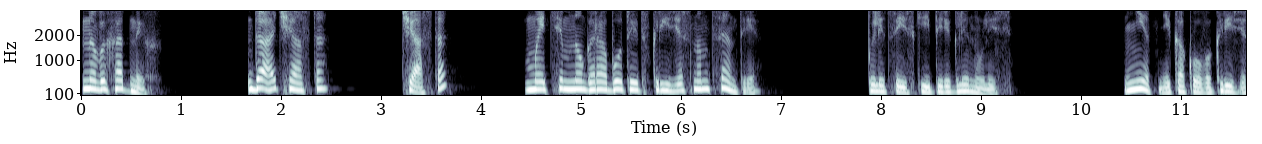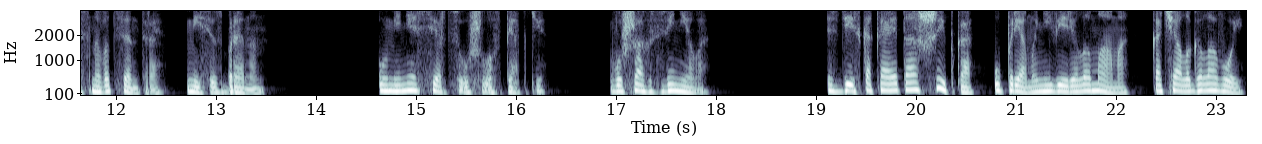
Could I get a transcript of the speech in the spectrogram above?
на выходных?» «Да, часто». «Часто?» «Мэтти много работает в кризисном центре». Полицейские переглянулись. «Нет никакого кризисного центра, миссис Бреннан». У меня сердце ушло в пятки. В ушах звенело. «Здесь какая-то ошибка», — упрямо не верила мама, качала головой.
